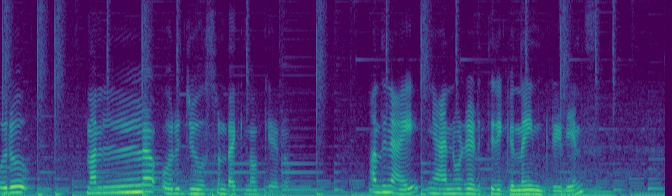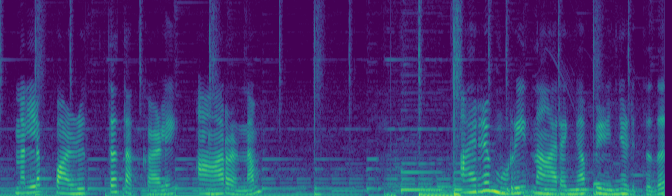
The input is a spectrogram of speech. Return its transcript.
ഒരു നല്ല ഒരു ജ്യൂസ് ഉണ്ടാക്കി നോക്കിയാലോ. അതിനായി ഞാനിവിടെ എടുത്തിരിക്കുന്ന ഇൻഗ്രീഡിയൻസ്. നല്ല പഴുത്ത തക്കാളി ആറെണ്ണം. അരമുറി നാരങ്ങ പിഴിഞ്ഞെടുത്തത്.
